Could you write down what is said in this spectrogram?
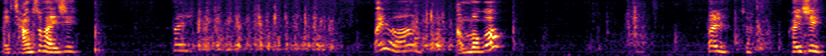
아니, 장수 간식. 빨리. 빨리 와. 안 먹어? 빨리. 자, 간식.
